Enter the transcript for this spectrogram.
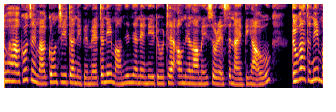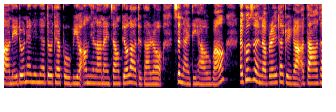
ူဟာအခုချိန်မှာကွန်ကြီးတက်နေပေမဲ့တနေ့မှမြင့်မြတ်တဲ့နေတိုးထက်အောင်မြင်လာမယ်ဆိုတဲ့စစ်နိုင်တီဟာဦးသူကတနေ့မှနေတိုးနဲ့မြင့်မြတ်တိုးထက်ပိုပြီးတော့အောင်မြင်လာနိုင်ကြောင်းပြောလာသူကတော့စစ်နိုင်တီဟာဦးပါအခုဆိုရင်တော့ပရိသတ်တွေကအသားက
